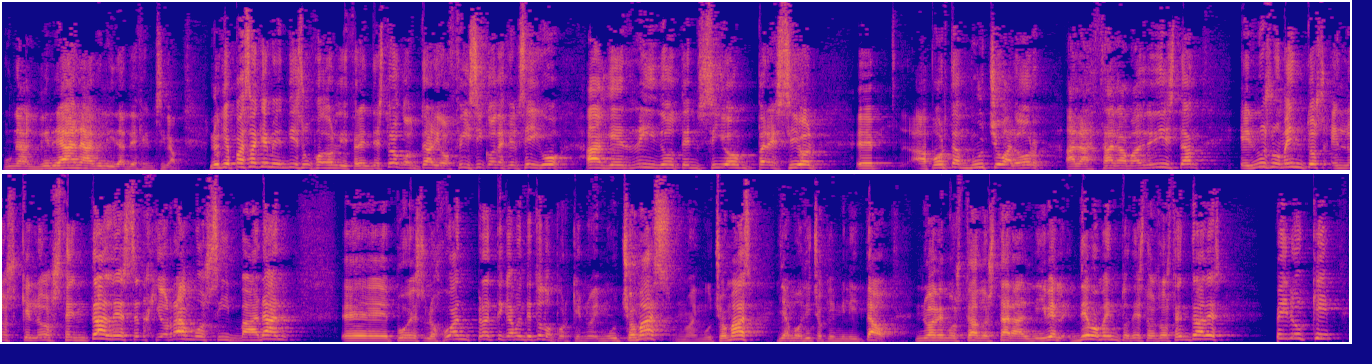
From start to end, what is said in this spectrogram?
una gran habilidad defensiva. Lo que pasa es que Mendy es un jugador diferente, es todo lo contrario, físico, defensivo, aguerrido, tensión, presión, eh, aporta mucho valor a la zaga madridista en unos momentos en los que los centrales, Sergio Ramos y Barán, eh, pues lo juegan prácticamente todo porque no hay mucho más, no hay mucho más. Ya hemos dicho que Militao no ha demostrado estar al nivel de momento de estos dos centrales, pero que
